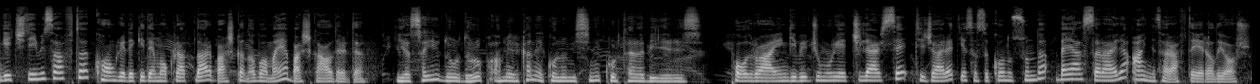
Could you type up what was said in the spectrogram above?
Geçtiğimiz hafta kongredeki demokratlar Başkan Obama'ya baş kaldırdı. Yasayı durdurup Amerikan ekonomisini kurtarabiliriz. Paul Ryan gibi cumhuriyetçilerse ticaret yasası konusunda Beyaz Saray'la aynı tarafta yer alıyor.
